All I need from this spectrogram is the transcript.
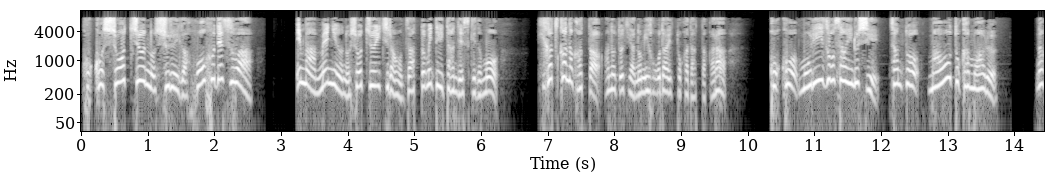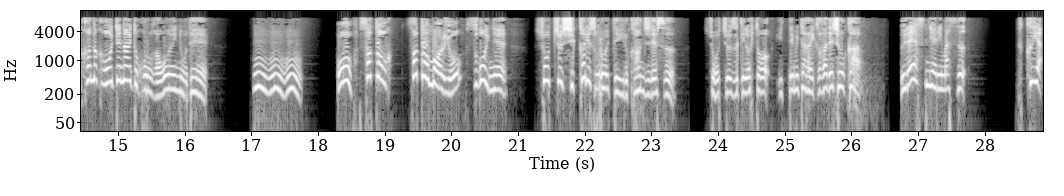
ここ、焼酎の種類が豊富ですわ。今、メニューの焼酎一覧をざっと見ていたんですけども、気がつかなかった。あの時は飲み放題とかだったから、ここ、森蔵さんいるし、ちゃんと魔王とかもある。なかなか置いてないところが多いので、うんうんうん。お、佐藤、佐藤もあるよ。すごいね。焼酎しっかり揃えている感じです。焼酎好きの人、行ってみたらいかがでしょうか。浦安にあります。福屋。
